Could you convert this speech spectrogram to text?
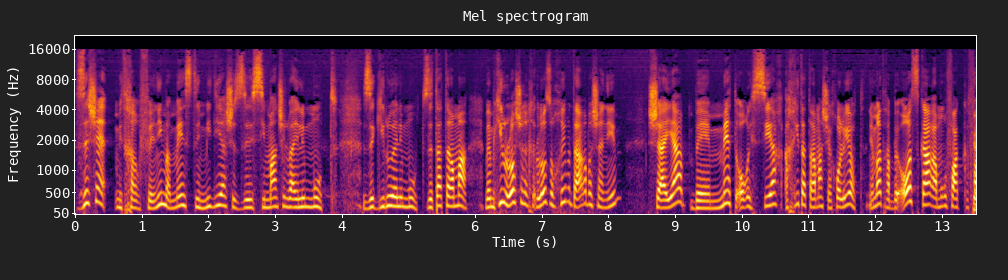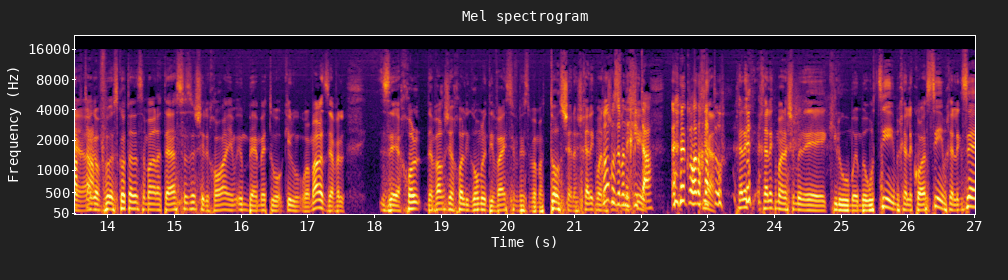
זה שמתחרפנים ב mainstream media שזה סימן של אלימות, זה גילוי אלימות, זה תת-רמה, והם כאילו לא, שכ... לא זוכרים את הארבע שנים שהיה באמת אורי שיח הכי תת-רמה שיכול להיות. אני אומרת לך, באוסקר אמרו fuck כן, fuck טראמפ. אגב, סקוט אדמס אמר על הטייס הזה, שלכאורה, אם, אם באמת הוא, כאילו, הוא אמר את זה, אבל זה יכול, דבר שיכול לגרום ל divisiveness במטוס, שחלק מהאנשים קודם כל זה. בנחיתה, כבר נחתו. חלק, מהאנשים אה, כאילו מרוצים, חלק כועסים, חלק זה,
